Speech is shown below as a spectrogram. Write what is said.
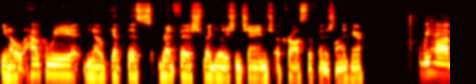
you know how can we you know get this redfish regulation change across the finish line here? We have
